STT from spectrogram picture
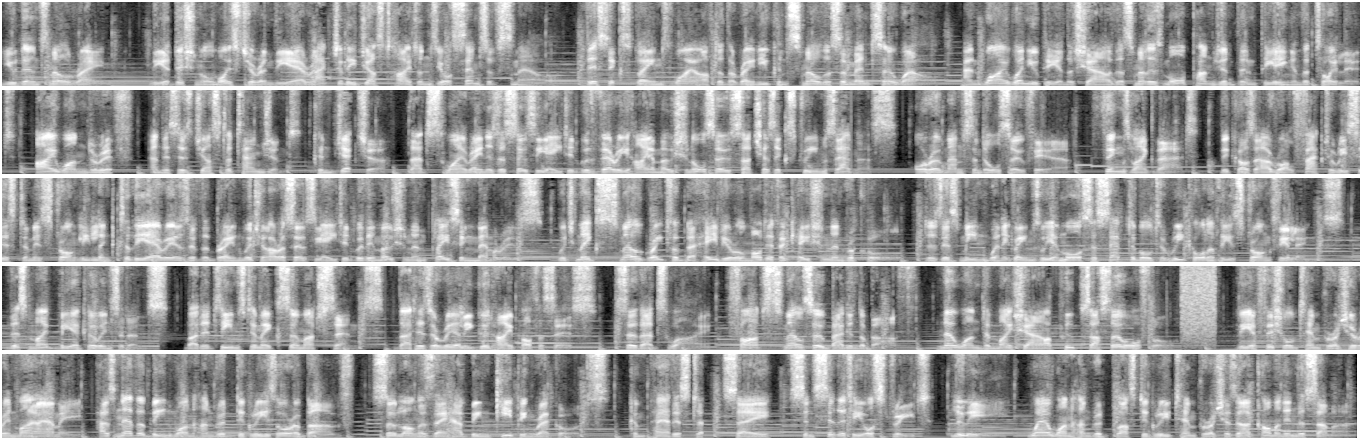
You don't smell rain. The additional moisture in the air actually just heightens your sense of smell. This explains why after the rain you can smell the cement so well and why when you pee in the shower the smell is more pungent than peeing in the toilet. I wonder if, and this is just a tangent, conjecture, that's why rain is associated with very high emotion also such as extreme sadness, or romance and also fear. Things like that, because our olfactory system is strongly linked to the areas of the brain which are associated with emotion and placing memories, which makes smell great for behavioral modification and recall. Does this mean when it rains we are more susceptible to recall of these strong feelings? This might be a coincidence, but it seems to make so much sense. That is a really good hypothesis. So that's why farts smell so bad in the bath. No wonder my shower poops are so awful. The official temperature in Miami has never been 100 degrees or above, so long as they have been keeping records. Compare this to, say, Cincinnati or St. Louis, where 100 plus degree temperatures are common in the summer.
